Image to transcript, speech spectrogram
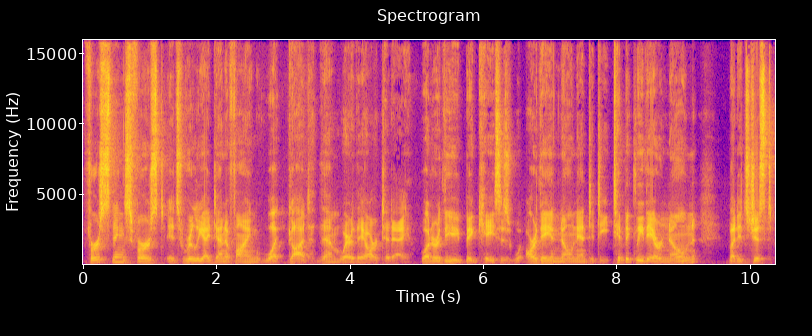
First things first, it's really identifying what got them where they are today. What are the big cases? Are they a known entity? Typically, they are known, but it's just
